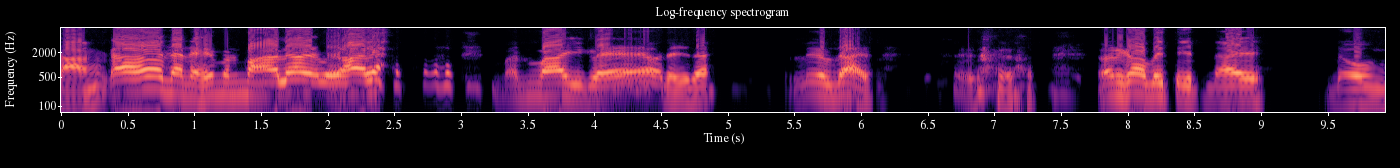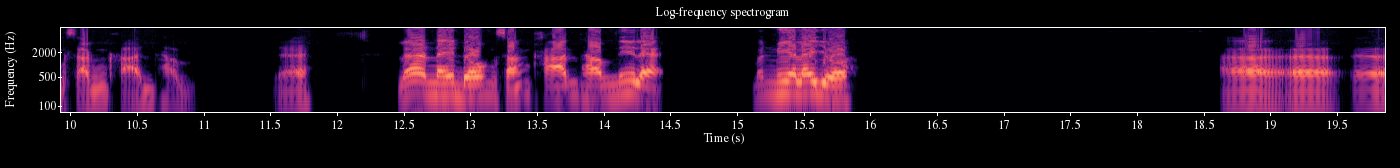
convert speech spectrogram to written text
สังเออนั่นเห็นมันมาแล้วมาแล้ว มันมาอีกแล้วไหนนะเริ่มได้ มันเข้าไปติดในดงสังขารธรรมนะ และในดงสังขารธรรมนี่แหละ มันมีอะไรอยู่เออเออเออ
